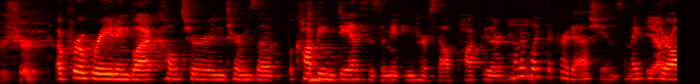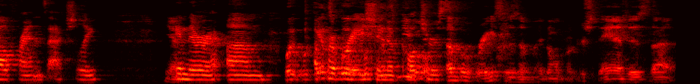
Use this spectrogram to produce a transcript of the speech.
for sure. appropriating black culture in terms of copying dances and making herself popular kind of Mhm. like the kardashians and i think Yeah. they're all friends actually in their um What, what appropriation what, of cultures. About racism, I don't understand is that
